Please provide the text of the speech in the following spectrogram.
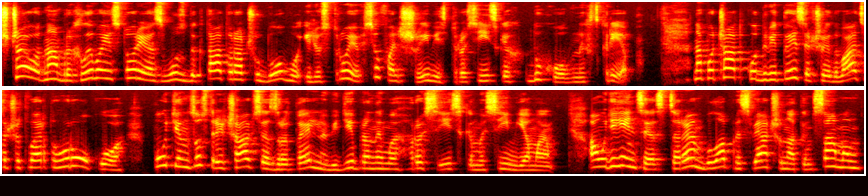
Ще одна брехлива історія з вуз диктатора чудово ілюструє всю фальшивість російських духовних скреп. На початку 2024 року Путін зустрічався з ретельно відібраними російськими сім'ями. Аудієнція з царем була присвячена тим самим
